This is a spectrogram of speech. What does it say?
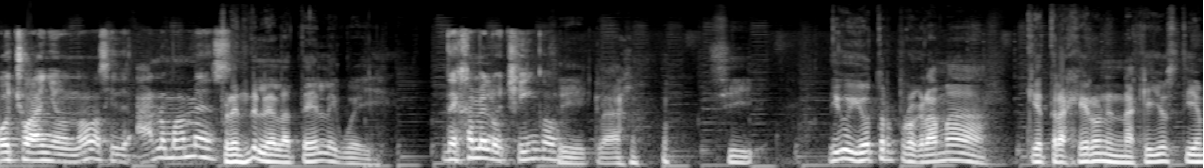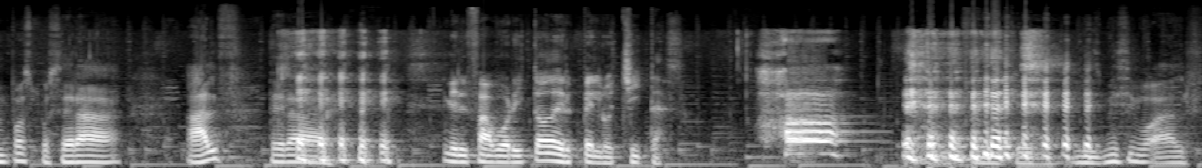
ocho años, ¿no? Así de, ah, no mames. Préndele a la tele, güey. Déjamelo chingo. Sí, claro. Sí. Digo, y otro programa que trajeron en aquellos tiempos, pues era Alf. Era el favorito del Pelochitas. el mismísimo Alf.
